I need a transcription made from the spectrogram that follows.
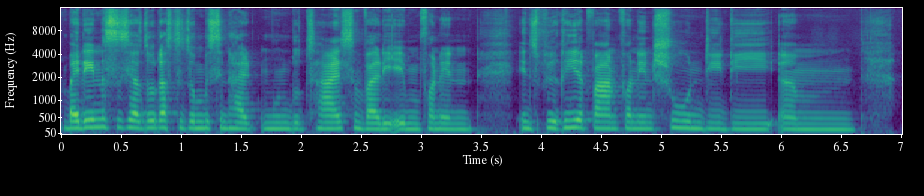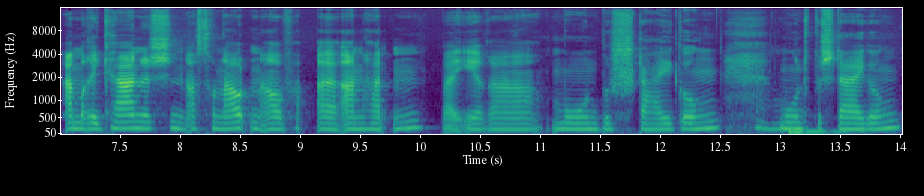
bei denen ist es ja so, dass die so ein bisschen halt Moonboots heißen, weil die eben von den inspiriert waren von den Schuhen, die die ähm, amerikanischen Astronauten auf, äh, anhatten bei ihrer Mondbesteigung. Mondbesteigung.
